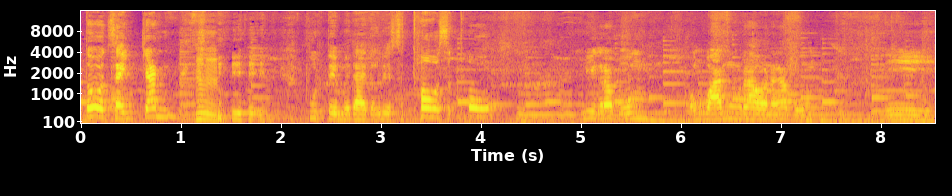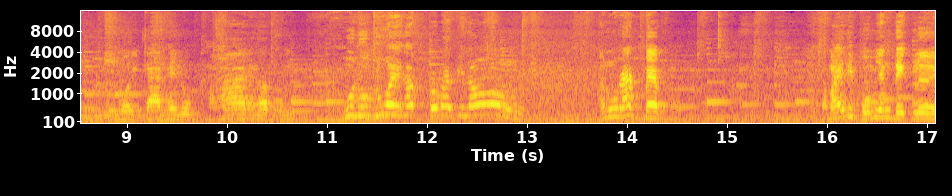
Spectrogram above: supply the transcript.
โต้แสงจันทร์พูดเต็มไม่ได้ต้องเรียกสโต้สโต้อืมนี่ครับผมของหวานของเรานะครับผม นี่มีบริการให้ลูกค้านะครับผมวูดูถ้วยครับตัวแม่พี่น้อง อนุรักษ์แบบสมัยที่ผมยังเด็กเลย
